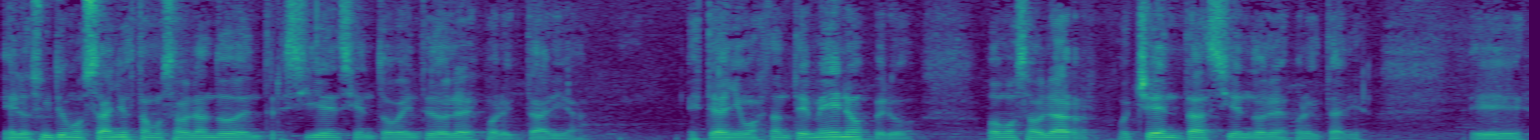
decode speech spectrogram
en los últimos años estamos hablando de entre 100 y 120 dólares por hectárea. Este año bastante menos, pero vamos a hablar 80, 100 dólares por hectárea. Eh,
